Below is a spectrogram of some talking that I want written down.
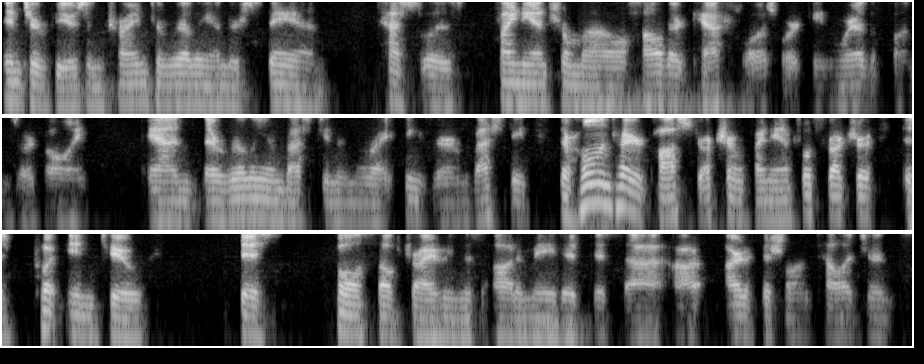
interviews and trying to really understand Tesla's financial model, how their cash flow is working, where the funds are going. And they're really investing in the right things. They're investing, their whole entire cost structure and financial structure is put into this full self driving, this automated, this uh, artificial intelligence,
